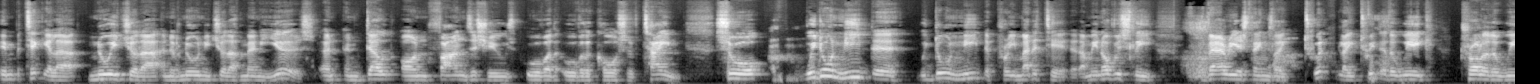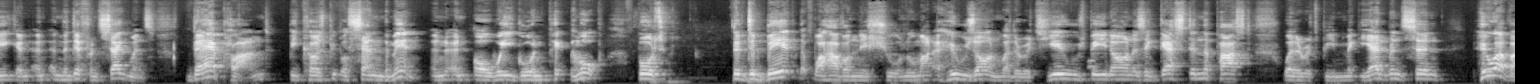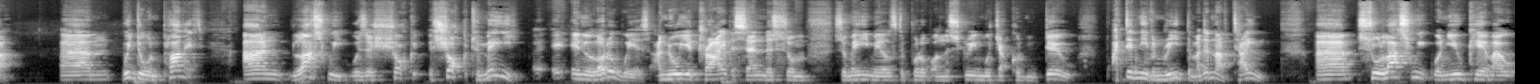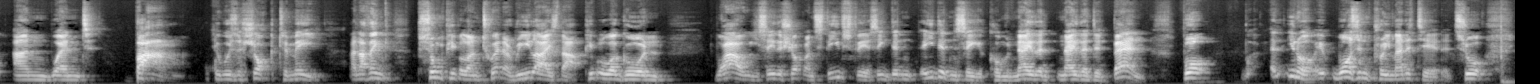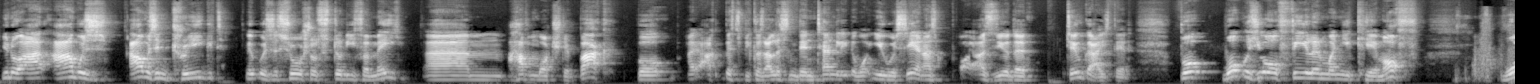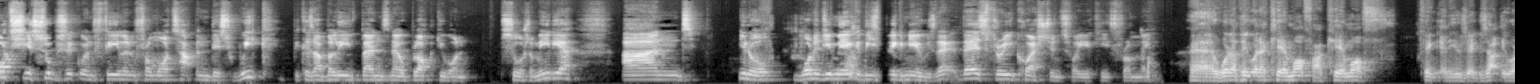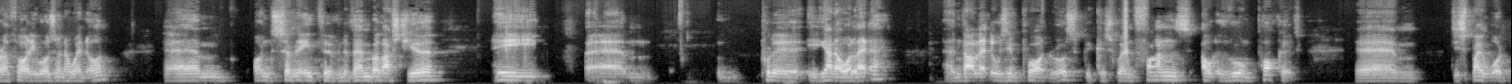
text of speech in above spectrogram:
in particular know each other and have known each other many years and, and dealt on fans issues over the over the course of time. So we don't need the we don't need to premeditate it. I mean, obviously, various things like tweet like tweet of the week, troll of the week, and, and, and the different segments they're planned because people send them in and, and or we go and pick them up. But the debate that we'll have on this show, no matter who's on, whether it's you who's been on as a guest in the past, whether it's been Mickey Edmondson, whoever. Um, we don't plan it. And last week was a shock, a shock to me in a lot of ways. I know you tried to send us some some emails to put up on the screen, which I couldn't do. I didn't even read them. I didn't have time. Um, so last week when you came out and went bam, it was a shock to me. And I think some people on Twitter realised that people were going, "Wow, you see the shock on Steve's face. He didn't. He didn't see it coming. Neither neither did Ben." But you know, it wasn't premeditated. So, you know, I, I was I was intrigued. It was a social study for me. Um, I haven't watched it back, but I, I, it's because I listened intently to what you were saying, as as the other two guys did. But what was your feeling when you came off? What's your subsequent feeling from what's happened this week? Because I believe Ben's now blocked you on social media, and you know, what did you make of these big news? There, there's three questions for you, Keith, from me. Uh, what I think when I came off, I came off thinking he was exactly what I thought he was when I went on. Um, on 17th of November last year, he um, put a he had our letter, and that letter was important to us because when fans out of their own pocket, um, despite what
